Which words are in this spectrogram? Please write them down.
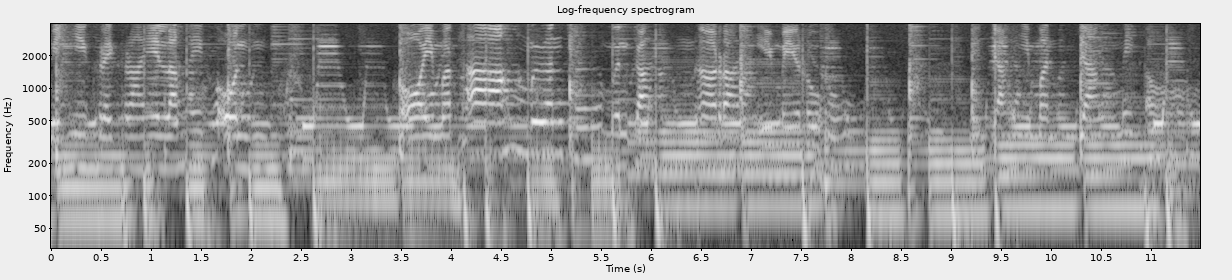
มีใครๆหลายคน คอยมาถามเหมือนเธอเหมือนกันอะไรไม่รู้ใจมันยังไม่ตอบ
